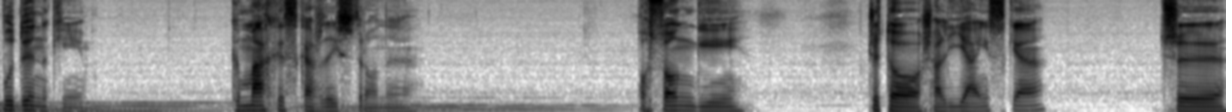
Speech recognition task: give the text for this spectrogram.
budynki, gmachy z każdej strony, posągi, czy to szalijańskie, czy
